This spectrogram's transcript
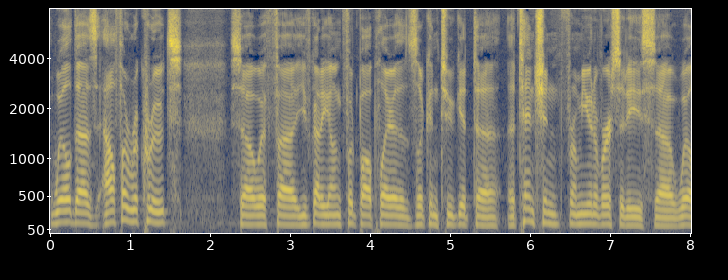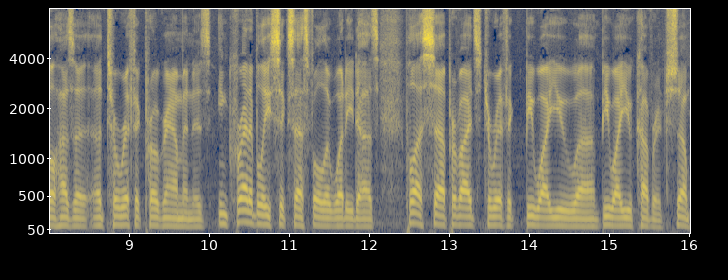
Will does Alpha Recruits so if uh, you've got a young football player that's looking to get uh, attention from universities, uh, Will has a, a, terrific program and is incredibly successful at what he does. Plus, uh, provides terrific BYU uh, BYU coverage. So,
